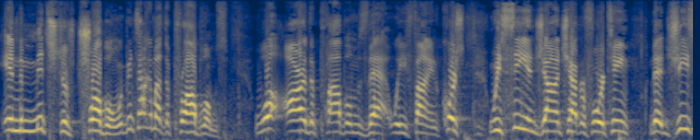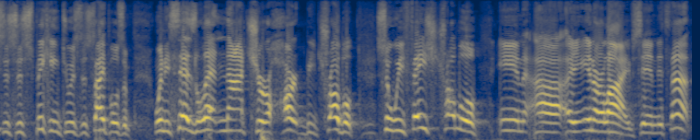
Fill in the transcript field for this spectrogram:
in the midst of trouble. We've been talking about the problems what are the problems that we find? Of course, we see in John chapter 14 that Jesus is speaking to his disciples when he says, Let not your heart be troubled. So we face trouble in, uh, in our lives. And it's not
